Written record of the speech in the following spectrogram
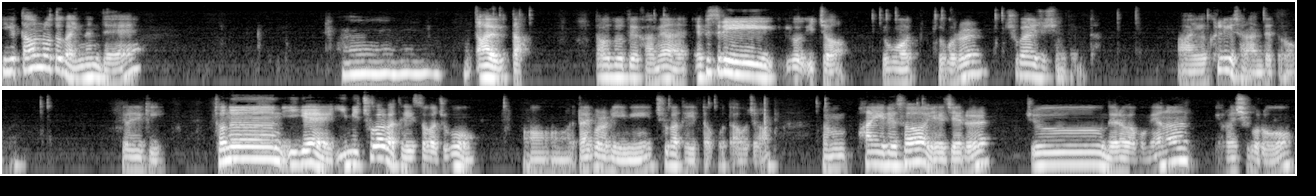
이게 다운로드가 있는데, 음, 아, 여기 있다. 다운로드에 가면 mp3 이거 있죠? 요거, 요거를 추가해 주시면 됩니다. 아, 이거 클릭이 잘 안 되더라고요. 열기. 저는 이게 이미 추가가 돼 있어가지고, 어, 라이브러리 이미 추가돼 있다고 나오죠. 그럼 파일에서 예제를 쭉 내려가 보면은 이런 식으로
